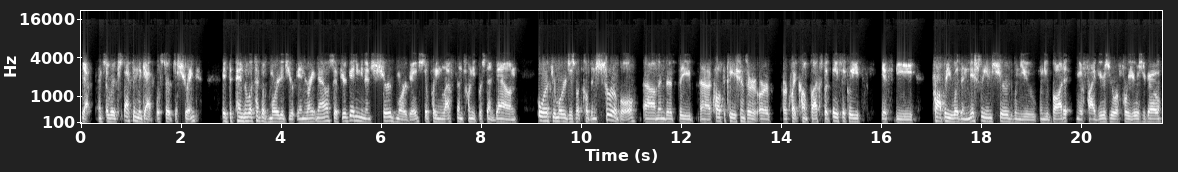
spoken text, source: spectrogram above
Yeah. And so we're expecting the gap will start to shrink. It depends on what type of mortgage you're in right now. So if you're getting an insured mortgage, so putting less than 20% down, or if your mortgage is what's called insurable, um, and the, the uh, qualifications are, are, are quite complex, but basically, if the property was initially insured when you when you bought it, you know, five years ago or four years ago,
